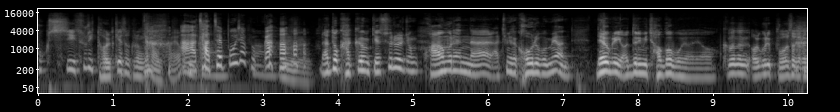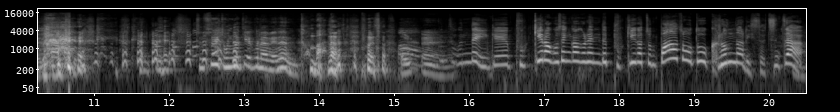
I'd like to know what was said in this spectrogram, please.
혹시 술이 덜 깨서 그런 건 아닐까요? 아, 자체 뽀샵 효과? 음. 나도 가끔 이렇게 술을 좀 과음을 한 날 아침에 서 거울을 보면 내 얼굴에 여드름이 적어 보여요. 그거는 얼굴이 부어서 그런 거 아닐까요? 근데 좀 술이 좀 더 깨고 나면은 더 많아. 그래서 얼, 어, 예. 그쵸. 근데 이게 붓기라고 생각을 했는데 붓기가 좀 빠져도 그런 날이 있어요. 진짜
